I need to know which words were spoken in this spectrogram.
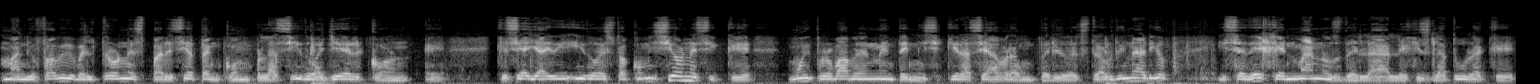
Manlio Fabio Beltrones parecía tan complacido ayer con eh, que se haya ido esto a comisiones y que muy probablemente ni siquiera se abra un periodo extraordinario y se deje en manos de la legislatura que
